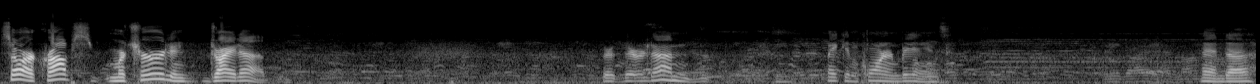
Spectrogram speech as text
So our crops matured and dried up. They're, they're done making corn and beans. And uh,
